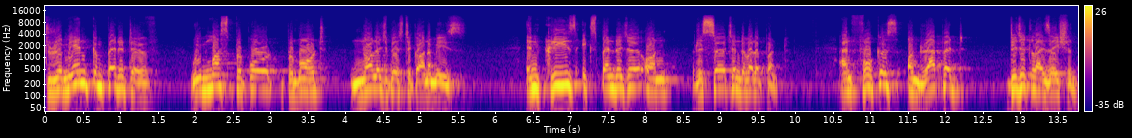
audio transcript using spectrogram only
To remain competitive, we must promote knowledge-based economies, increase expenditure on research and development, and focus on rapid digitalization.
